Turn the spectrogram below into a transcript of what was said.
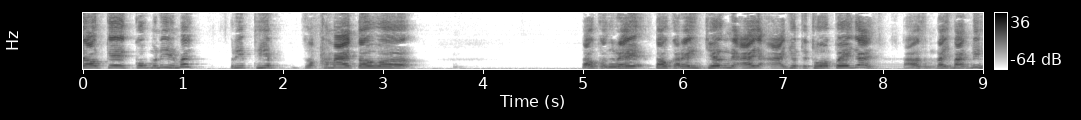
ចោតគេគុំនេះហ្មងប្រៀបធៀបស្រុកខ្មែរទៅ ទៅកង្រេទៅករេអញ្ជើញអ្នកឯងអយុធធัวពេកហើយតើសម្ដីបែបនេះ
